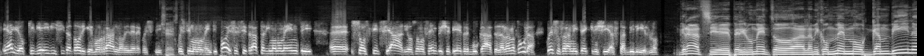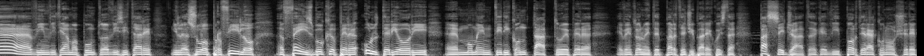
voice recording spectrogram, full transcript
e agli occhi dei visitatori che vorranno vedere questi, certo. questi monumenti. Poi se si tratta di monumenti eh, solstiziali o sono semplici pietre bucate dalla natura, questo saranno i tecnici a stabilirlo. Grazie per il momento all'amico Memmo Gambina, vi invitiamo appunto a visitare il suo profilo eh, Facebook per ulteriori eh, momenti di contatto e per eventualmente partecipare a questa passeggiata che vi porterà a conoscere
